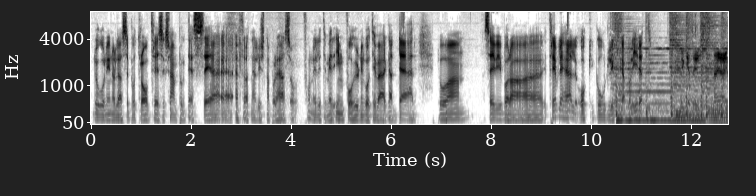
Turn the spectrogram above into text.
då går ni in och läser på trav365.se. Eh, efter att ni har lyssnat på det här så får ni lite mer info hur ni går tillväga där. Då ehm, säger vi bara eh, trevlig helg och god lycka på liret. Lycka till. Hej hej.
